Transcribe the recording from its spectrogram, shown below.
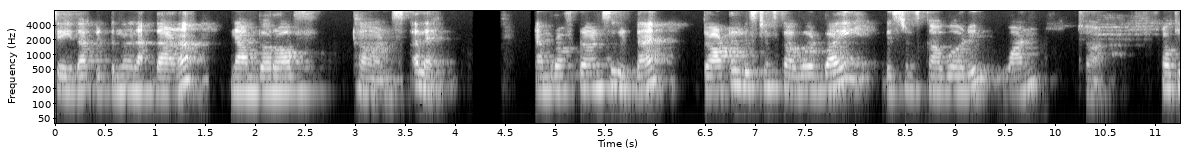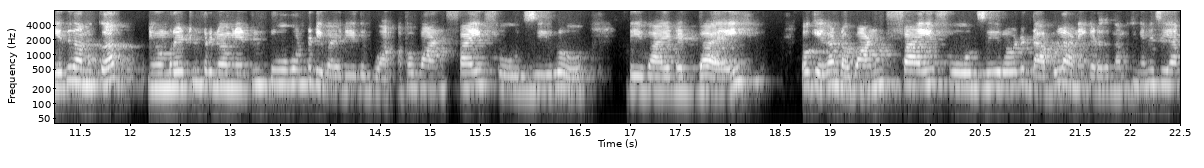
ചെയ്താൽ കിട്ടുന്നതാണ് നമ്പർ ഓഫ് ടേൺസ് അല്ലെ? നമ്പർ ഓഫ് ടേൺസ് കിട്ടാൻ total distance covered by distance covered in one turn okay ഇത് നമുക്ക് ന്യൂമറേറ്ററും ട്രിനോമിനേറ്ററും ടു കൊണ്ട് ഡിവൈഡ് ചെയ്ത് പോവാം. അപ്പൊ one five four zero divided by okay കണ്ടോ? വൺ ഫൈവ് ഫോർ സീറോയുടെ ഡബിൾ ആണ് ഈ കിടക്കുന്നത്. നമുക്ക് ഇങ്ങനെ ചെയ്യാം.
